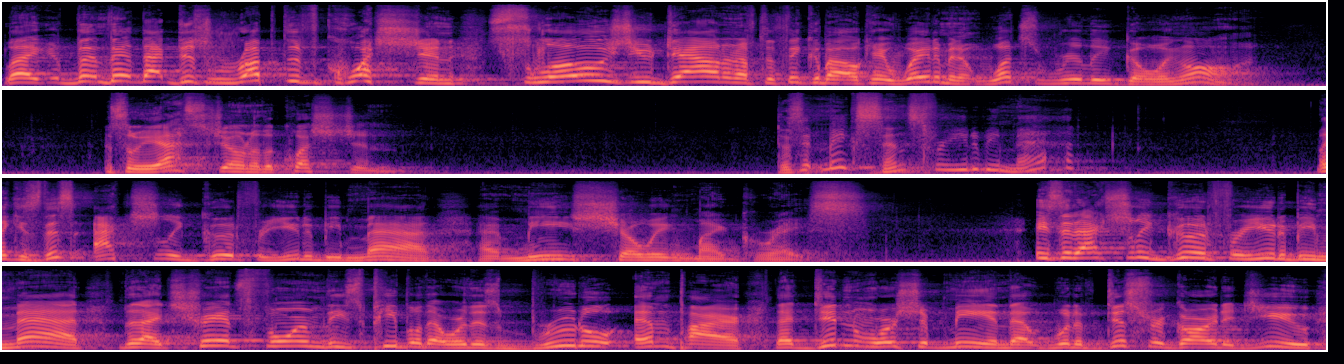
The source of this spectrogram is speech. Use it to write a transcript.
Like th- th- that disruptive question slows you down enough to think about, okay, wait a minute, what's really going on? And so he asks Jonah the question Does it make sense for you to be mad? Like, is this actually good for you to be mad at me showing my grace? Is it actually good for you to be mad that I transformed these people that were this brutal empire that didn't worship me and that would have disregarded you,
